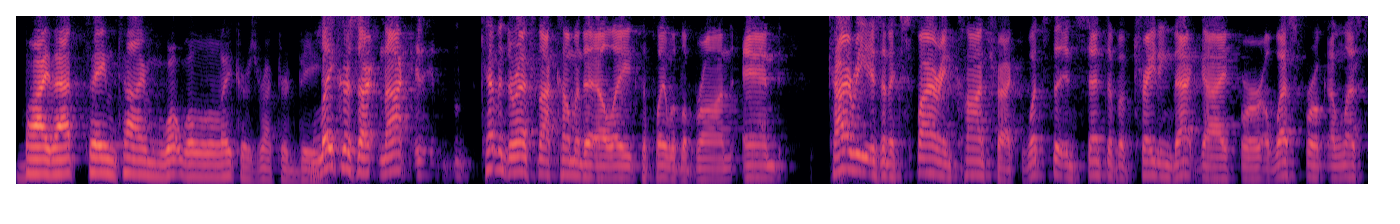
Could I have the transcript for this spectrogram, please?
By that same time, what will the Lakers record be? Lakers are not Kevin Durant's not coming to LA to play with LeBron and Kyrie is an expiring contract. What's the incentive of trading that guy for a Westbrook unless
